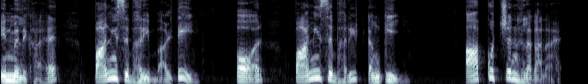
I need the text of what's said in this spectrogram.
इनमें लिखा है, पानी से भरी बाल्टी और पानी से भरी टंकी। आपको चिन्ह लगाना है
